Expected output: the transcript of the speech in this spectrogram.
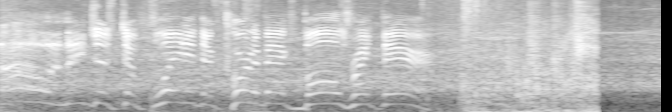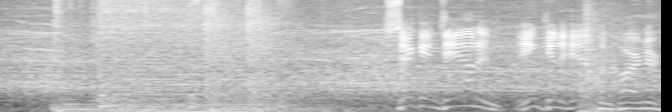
Oh, and they just deflated the quarterback's balls right there. Second down and ain't going to happen, partner.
